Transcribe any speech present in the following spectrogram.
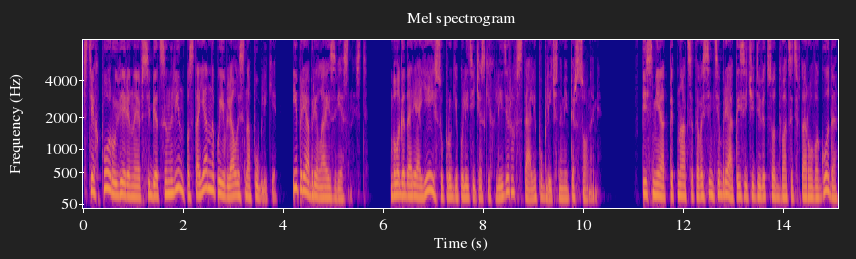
С тех пор уверенная в себе Цинлин постоянно появлялась на публике и приобрела известность. Благодаря ей супруги политических лидеров стали публичными персонами письме от 15 сентября 1922 года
